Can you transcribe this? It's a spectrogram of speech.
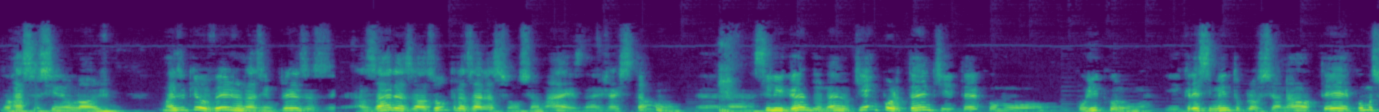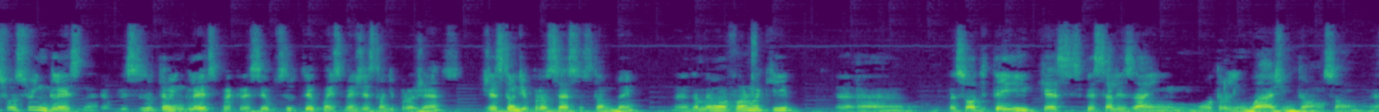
Do raciocínio lógico. Mas o que eu vejo nas empresas, as áreas, as outras áreas funcionais, né, já estão é, se ligando, né? O que é importante ter como currículo né? e crescimento profissional ter como se fosse o inglês. Né? Eu preciso ter o inglês para crescer, eu preciso ter conhecimento de gestão de projetos, gestão de processos também. Né? Da mesma forma que é, o pessoal de TI quer se especializar em outra linguagem. Então, são é,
